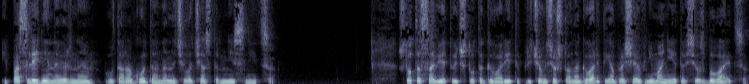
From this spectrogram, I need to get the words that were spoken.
И последние, наверное, полтора года она начала часто мне сниться. Что-то советует, что-то говорит. И причем все, что она говорит, я обращаю внимание, это все сбывается.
